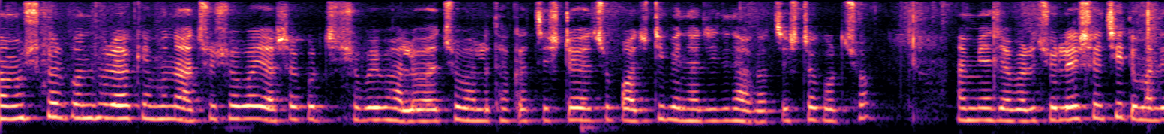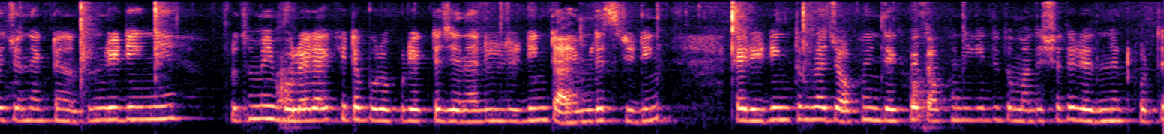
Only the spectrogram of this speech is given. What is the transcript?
নমস্কার বন্ধুরা, কেমন আছো সবাই? আশা করছি সবাই ভালো আছো, ভালো থাকার চেষ্টায় আছো পজিটিভ এনার্জিতে থাকার চেষ্টা করছ। আমি আজ আবার চলে এসেছি তোমাদের জন্য একটা নতুন রিডিং নিয়ে। প্রথমেই বলে রাখি, এটা পুরোপুরি একটা জেনারেল রিডিং টাইমলেস রিডিং এই রিডিং তোমরা যখনই দেখবে তখনই কিন্তু তোমাদের সাথে রেজনেট করতে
